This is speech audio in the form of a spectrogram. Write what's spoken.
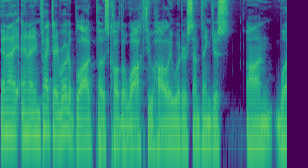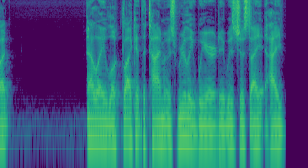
And I and I, in fact I wrote a blog post called "A Walk Through Hollywood" or something, just on what LA looked like at the time. It was really weird. It was just I I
